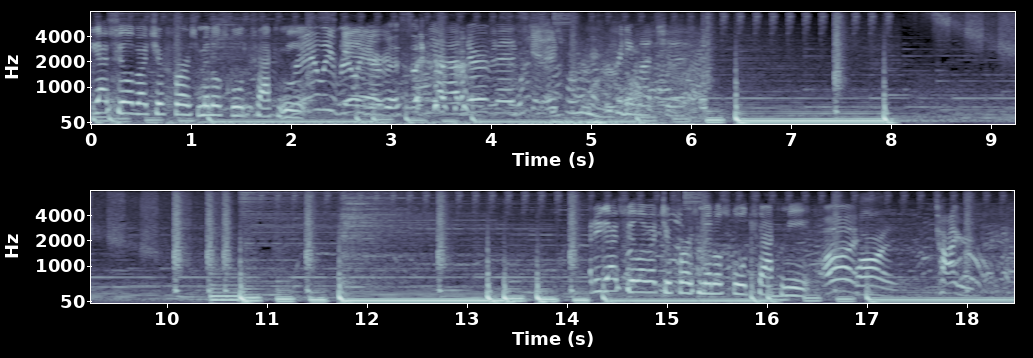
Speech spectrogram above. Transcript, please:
You guys feel about your first middle school track meet? Really, really nervous. Yeah, nervous. Pretty much it. How do you guys feel about your first middle school track meet? Oh, Fine. Tired.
